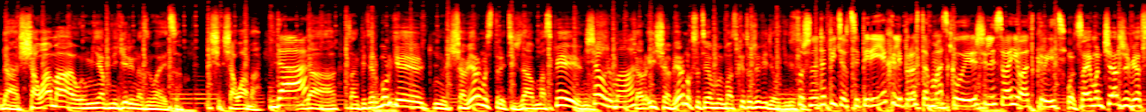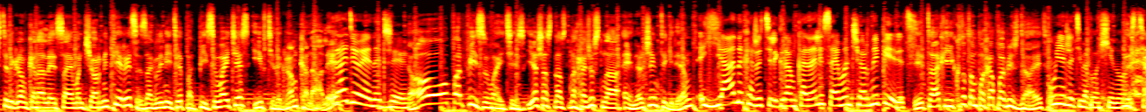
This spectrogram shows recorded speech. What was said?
да, шавама у меня в Нигерии называется. Шавама. Да? Да. В Санкт-Петербурге ну, шаверму встретишь, да, в Москве. ну, Шаурма. шаур- И шаверму, кстати, я в Москве тоже видел где-то. Слушай, ну это питерцы переехали просто в Москву и решили свое открыть. Вот Саймон Чар живет в телеграм-канале Саймон Черный Перец. Загляните, подписывайтесь и в телеграм-канале. Радио Energy. О, подписывайтесь. Я сейчас нахожусь на Energy. Ты где? Я нахожусь в телеграм-канале Саймон Черный Перец. Итак, и кто там пока побеждает? У меня для тебя плохие новости.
